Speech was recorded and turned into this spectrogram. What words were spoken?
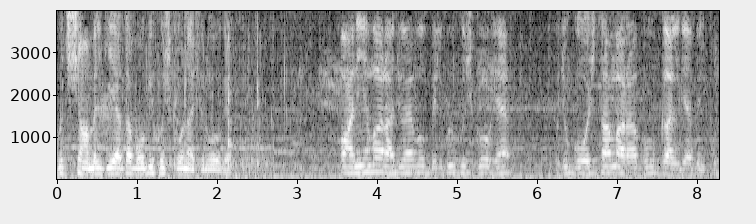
कुछ शामिल किया था, वो भी खुश्क होना शुरू हो गया। पानी हमारा जो है, वो बिल्कुल खुश्क हो गया। वो जो गोश्त था हमारा, वो गल गया बिल्कुल।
